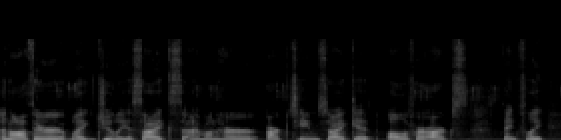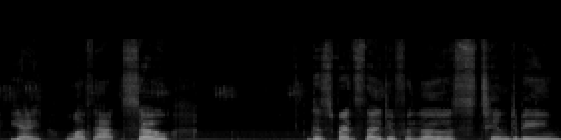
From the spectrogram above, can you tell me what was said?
an author like Julia Sykes. I'm on her ARC team, so I get all of her ARCs thankfully. Yay, love that. So the spreads that I do for those tend to be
